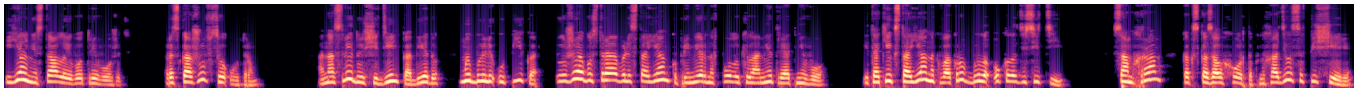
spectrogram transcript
и я не стала его тревожить. Расскажу все утром. А на следующий день к обеду мы были у пика и уже обустраивали стоянку примерно в полукилометре от него и таких стоянок вокруг было около десяти. Сам храм, как сказал Хорток, находился в пещере.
